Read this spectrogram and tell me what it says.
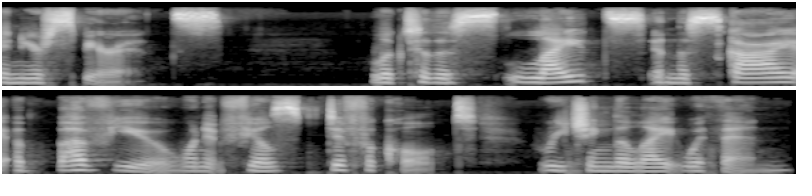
in your spirits. Look to the lights in the sky above you when it feels difficult reaching the light within.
